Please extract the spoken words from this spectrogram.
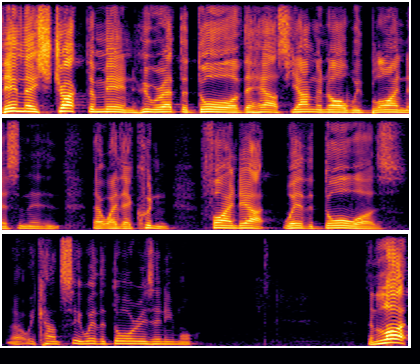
Then they struck the men who were at the door of the house, young and old, with blindness, and that way they couldn't find out where the door was. We can't see where the door is anymore. And Lot,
